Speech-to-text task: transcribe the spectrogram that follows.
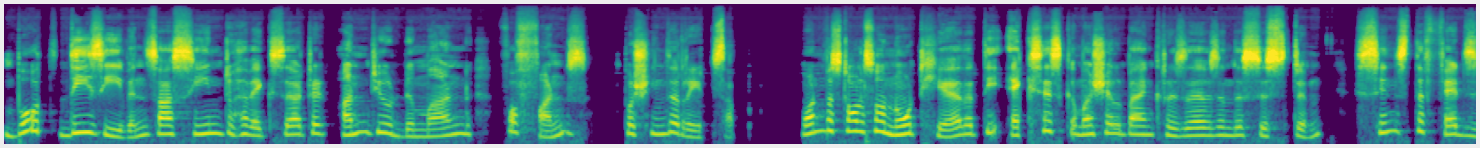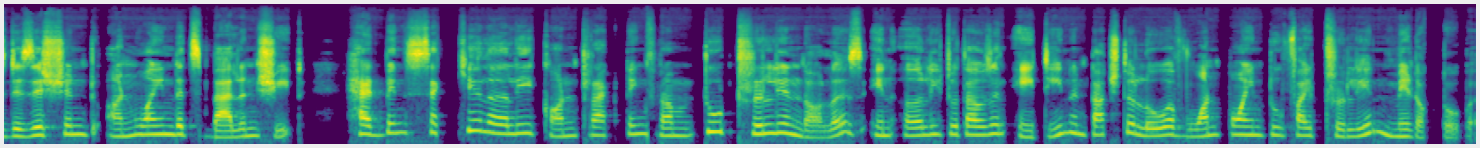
Both these events are seen to have exerted undue demand for funds, pushing the rates up. One must also note here that the excess commercial bank reserves in the system since the Fed's decision to unwind its balance sheet had been secularly contracting from $2 trillion in early 2018 and touched a low of 1.25 trillion mid-October.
